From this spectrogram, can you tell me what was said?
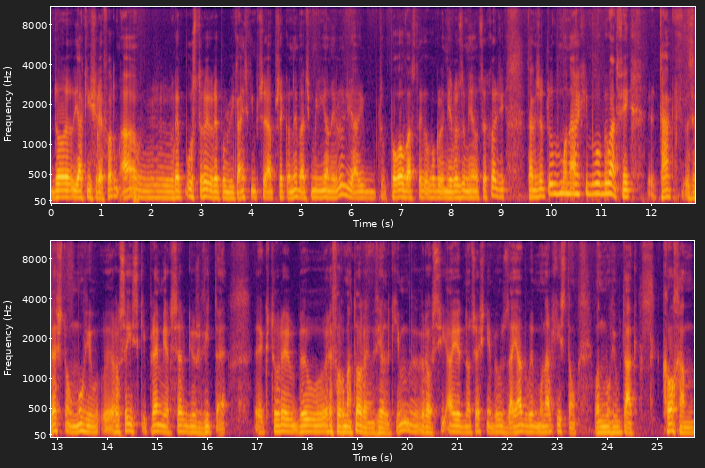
do jakichś reform, a w re, ustroju republikańskim trzeba przekonywać miliony ludzi, a połowa z tego w ogóle nie rozumie o co chodzi. Także tu w monarchii byłoby łatwiej. Tak zresztą mówił rosyjski premier Sergiusz Witte, który był reformatorem wielkim w Rosji, a jednocześnie był zajadłym monarchistą. On mówił tak, kocham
